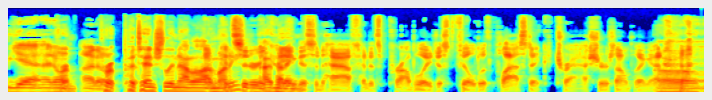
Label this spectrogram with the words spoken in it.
Yeah, I don't. I don't. potentially not a lot I'm of money. Considering I cutting mean, this in half, and it's probably just filled with plastic trash or something. Oh,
